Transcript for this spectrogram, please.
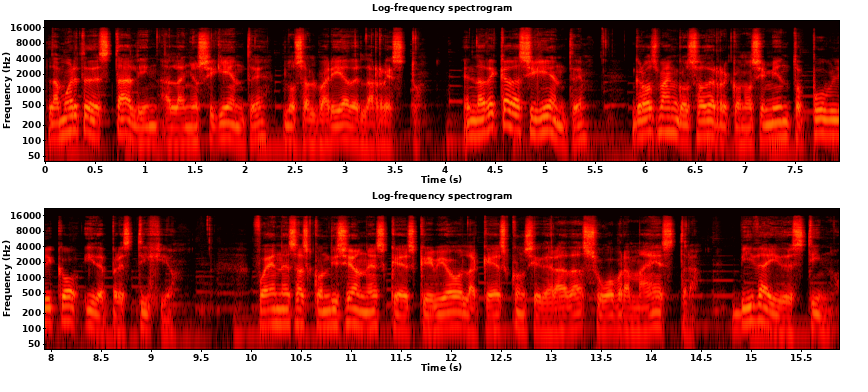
La muerte de Stalin al año siguiente lo salvaría del arresto. En la década siguiente, Grossman gozó de reconocimiento público y de prestigio. Fue en esas condiciones que escribió la que es considerada su obra maestra, Vida y Destino,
